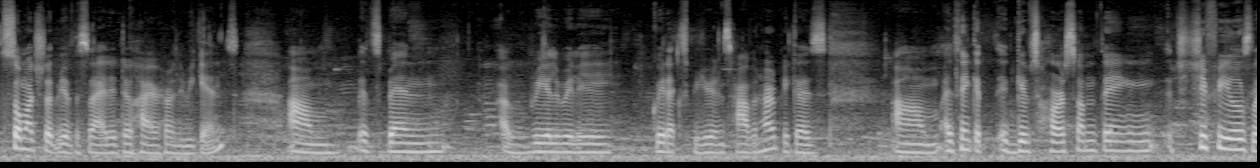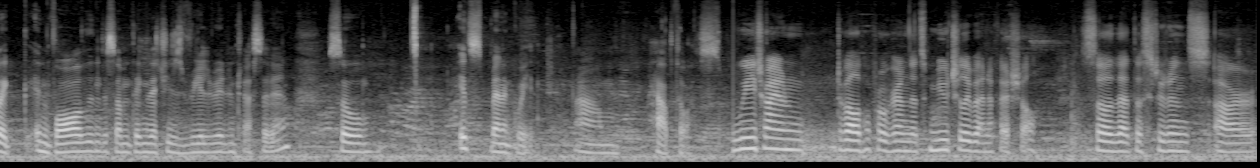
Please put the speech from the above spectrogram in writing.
so much that we have decided to hire her on the weekends. Um, it's been a really, really great experience having her because um, I think it, it gives her something, she feels like involved into something that she's really, really interested in. So it's been a great um, help to us. We try and develop a program that's mutually beneficial so that the students are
